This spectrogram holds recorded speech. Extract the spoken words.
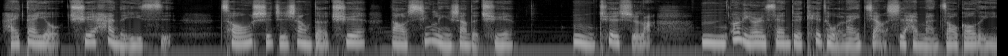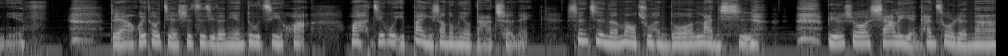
还带有缺憾的意思。从实质上的缺到心灵上的缺。嗯，确实啦。嗯，二零二三对 Kate 我来讲是还蛮糟糕的一年。对啊，回头检视自己的年度计划，哇，几乎一半以上都没有达成诶，甚至呢冒出很多烂事，比如说瞎了眼看错人啊，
